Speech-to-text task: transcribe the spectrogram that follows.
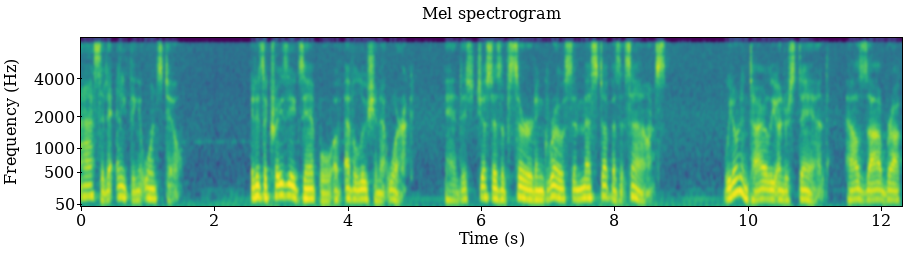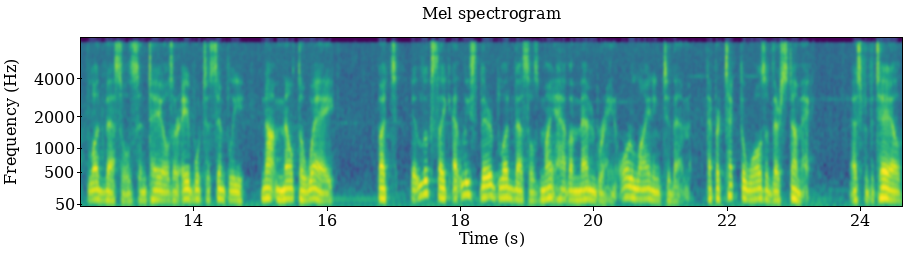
acid at anything it wants to. It is a crazy example of evolution at work, and it's just as absurd and gross and messed up as it sounds. We don't entirely understand how Zabraq blood vessels and tails are able to simply not melt away, but it looks like at least their blood vessels might have a membrane or lining to them that protect the walls of their stomach. As for the tail,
